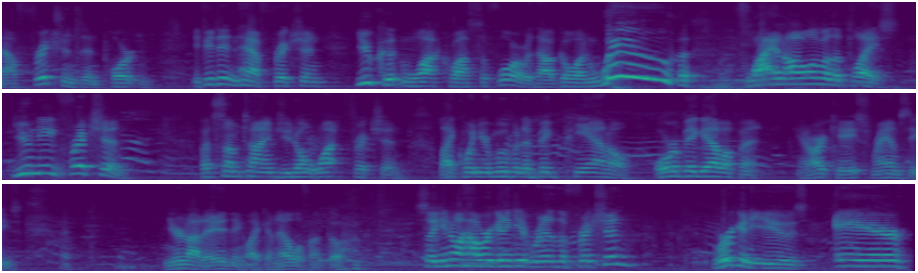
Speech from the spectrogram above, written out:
Now friction's important. If you didn't have friction, you couldn't walk across the floor without going woo, flying all over the place. You need friction. But sometimes you don't want friction, like when you're moving a big piano or a big elephant. In our case, Ramses. You're not anything like an elephant, though. So you know how we're going to get rid of the friction? We're going to use air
